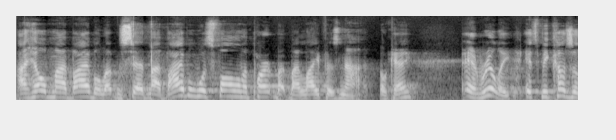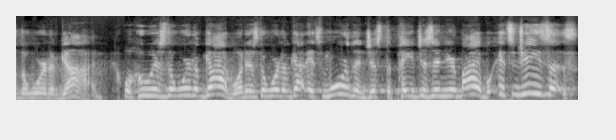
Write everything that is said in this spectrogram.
I held my Bible up and said, My Bible was falling apart, but my life is not. Okay? And really, it's because of the Word of God. Well, who is the Word of God? What is the Word of God? It's more than just the pages in your Bible, it's Jesus.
